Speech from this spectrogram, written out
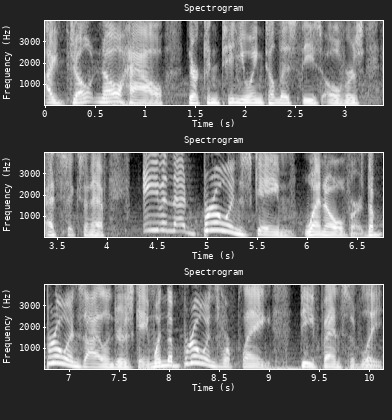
I don't know how they're continuing to list these overs at six and a half. Even that Bruins game went over. The Bruins Islanders game when the Bruins were playing defensively.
